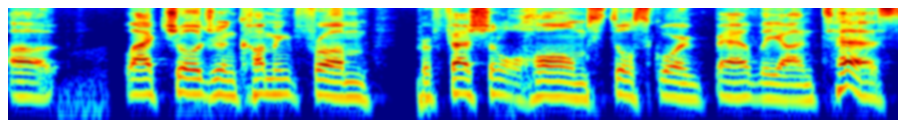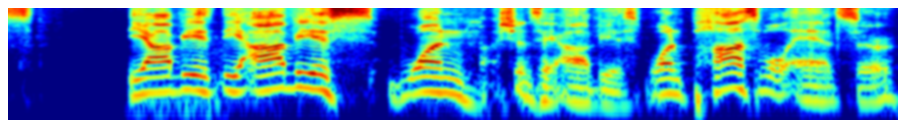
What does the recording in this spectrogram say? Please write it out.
uh, black children coming from professional homes still scoring badly on tests, the obvious the obvious one I shouldn't say obvious one possible answer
